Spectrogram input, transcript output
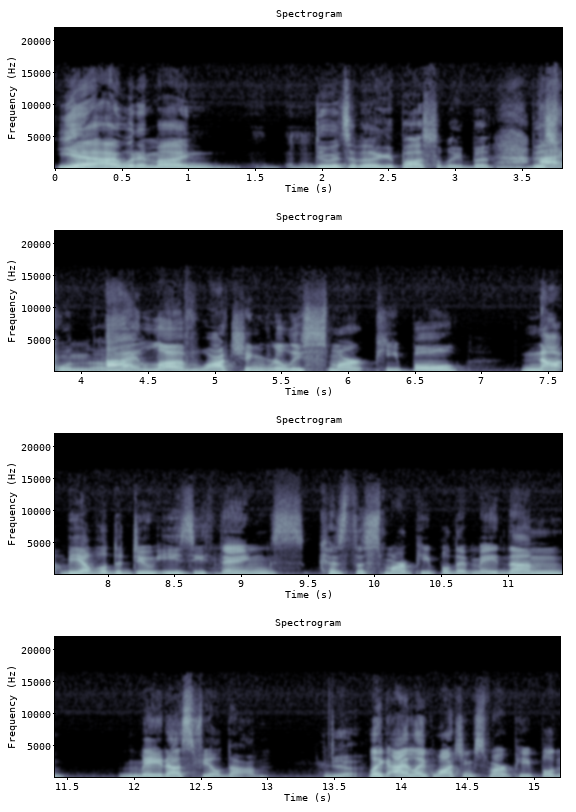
Yeah, I wouldn't mind doing something like it possibly, but this I, one I'm I not. love watching really smart people not be able to do easy things because the smart people that made them made us feel dumb. Yeah, Like I like watching smart people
